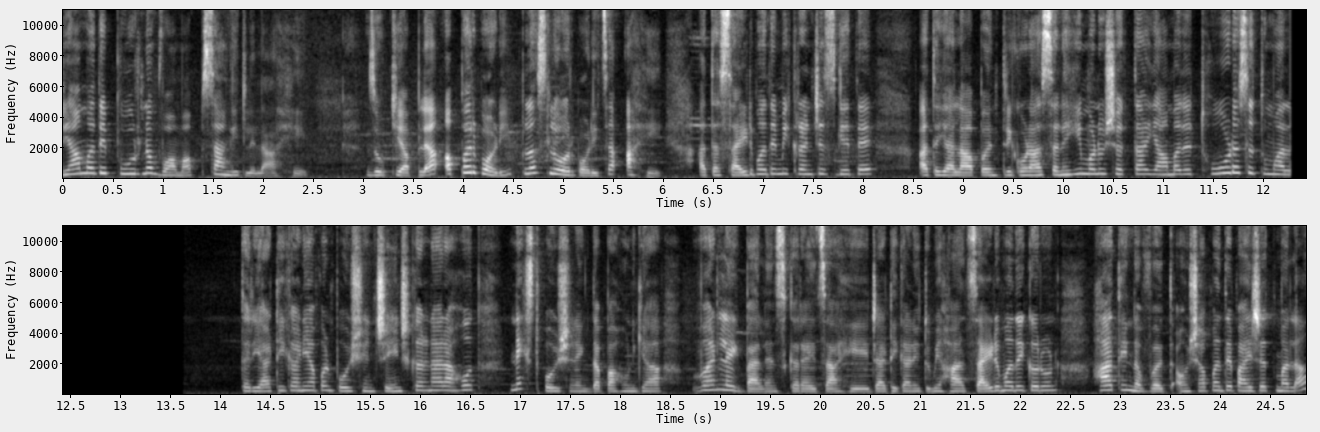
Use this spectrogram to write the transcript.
यामध्ये पूर्ण वॉर्मअप सांगितलेला आहे. जो की आपल्या अप्पर बॉडी प्लस लोअर बॉडीचा आहे. आता साईडमध्ये मी क्रंचेस घेते. आता याला आपण त्रिकोणासनही म्हणू शकता. यामध्ये थोडंसं तुम्हाला तर या ठिकाणी आपण पोझिशन चेंज करणार आहोत. नेक्स्ट पोझिशन एकदा पाहून घ्या. वन लेग बॅलन्स करायचा आहे. ज्या ठिकाणी तुम्ही हात साईडमध्ये करून हात हे नव्वद अंशामध्ये पाहिजेत मला.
